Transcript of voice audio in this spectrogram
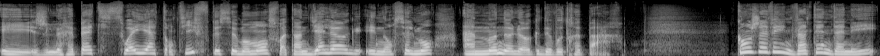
Et je le répète, soyez attentifs que ce moment soit un dialogue et non seulement un monologue de votre part. Quand j'avais une vingtaine d'années,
